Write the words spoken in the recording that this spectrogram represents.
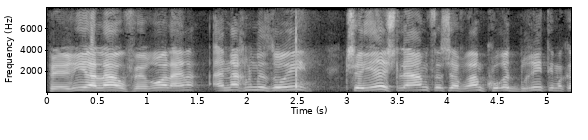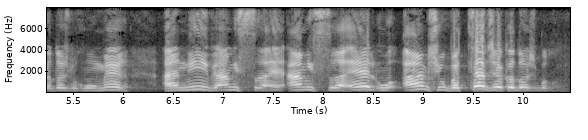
פארי עלה ופארו עלה, אנחנו מזוהים. כשיש ישראל שאברהם כורת ברית עם הקדוש ברוך הוא, אומר, אני ועם ישראל, עם ישראל הוא עם שהוא בצד של הקדוש ברוך הוא.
